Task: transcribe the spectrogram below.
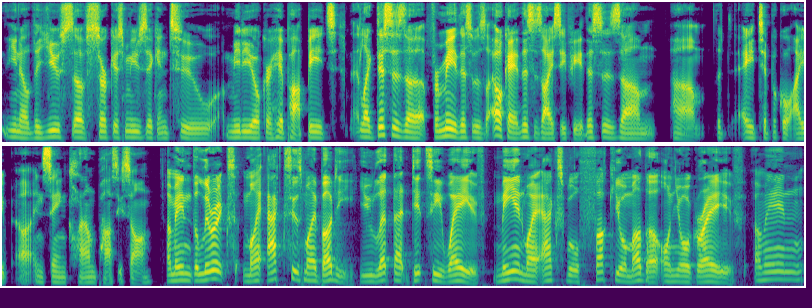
you know, the use of circus music into mediocre hip hop beats. Like, this is a, for me, this was, okay, this is ICP. This is, um, um, the atypical, uh, insane clown posse song. I mean, the lyrics, My axe is my buddy, you let that ditzy wave, me and my axe will fuck your mother on your grave. I mean,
